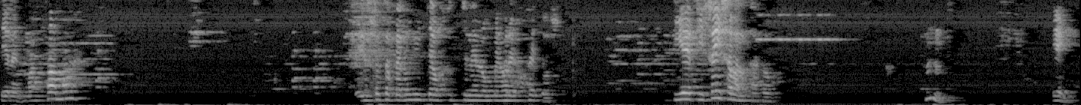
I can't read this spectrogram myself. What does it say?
Tienes más fama y eso te permite obtener los mejores objetos. 16 avanzados. Hmm. Bien.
